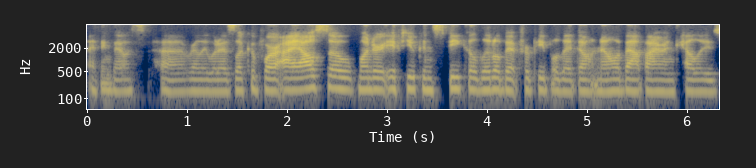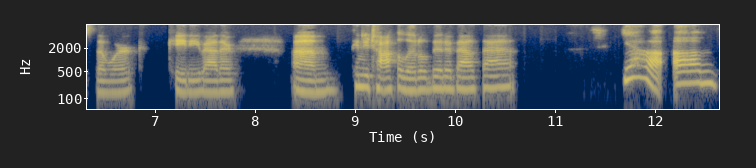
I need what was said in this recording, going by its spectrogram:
i think that was uh, really what i was looking for i also wonder if you can speak a little bit for people that don't know about byron kelly's the work katie rather um can you talk a little bit about that Yeah, um,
